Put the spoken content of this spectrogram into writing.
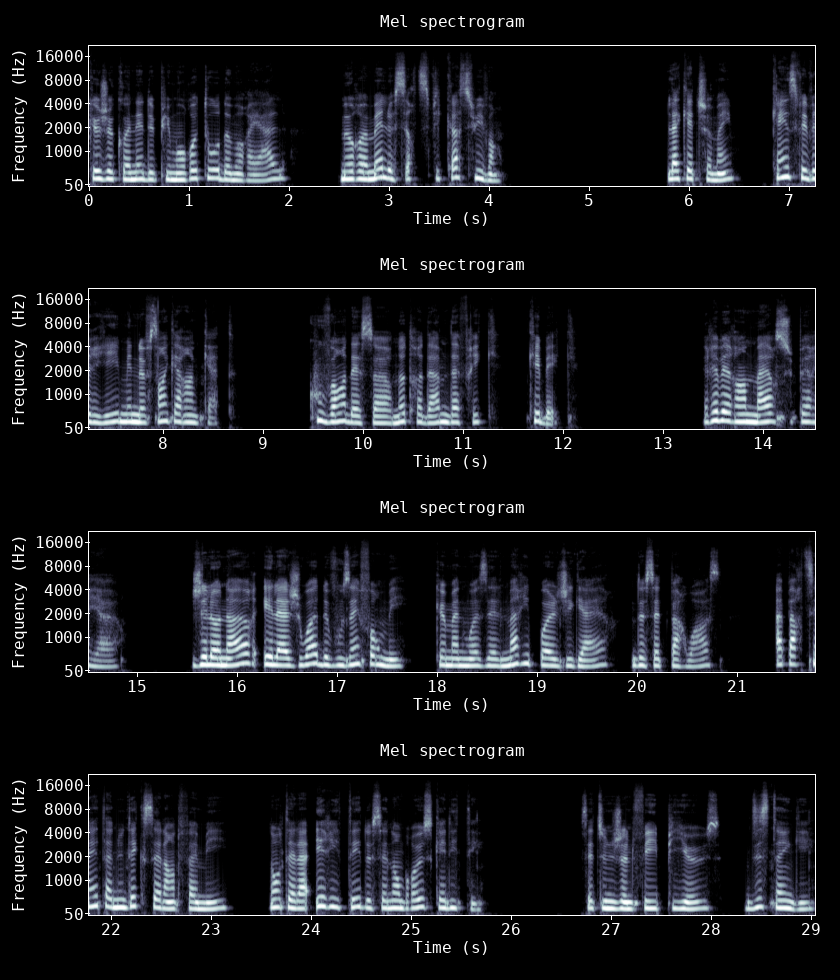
que je connais depuis mon retour de Montréal, me remet le certificat suivant. La quête chemin, 15 février 1944. Couvent des Sœurs Notre-Dame d'Afrique, Québec. Révérende Mère supérieure, j'ai l'honneur et la joie de vous informer que Mademoiselle Marie-Paul Giguère, de cette paroisse, appartient à une excellente famille dont elle a hérité de ses nombreuses qualités. C'est une jeune fille pieuse, distinguée,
